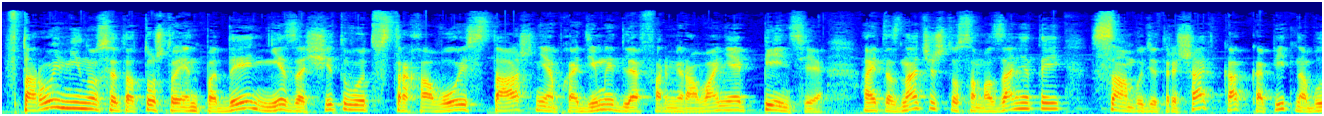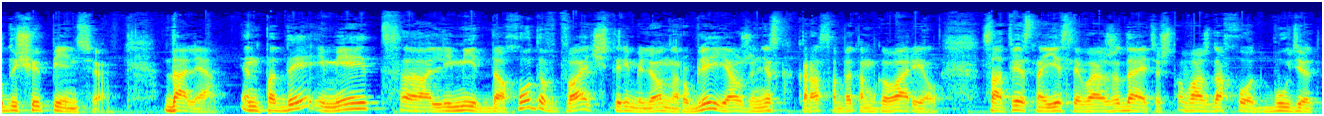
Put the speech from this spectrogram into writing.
Второй минус это то, что НПД не засчитывают в страховой стаж, необходимый для формирования пенсии. А это значит, что самозанятый сам будет решать, как копить на будущую пенсию. Далее, НПД имеет э, лимит доходов 2,4 миллиона рублей. Я уже несколько раз об этом говорил. Соответственно, если вы ожидаете, что ваш доход будет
